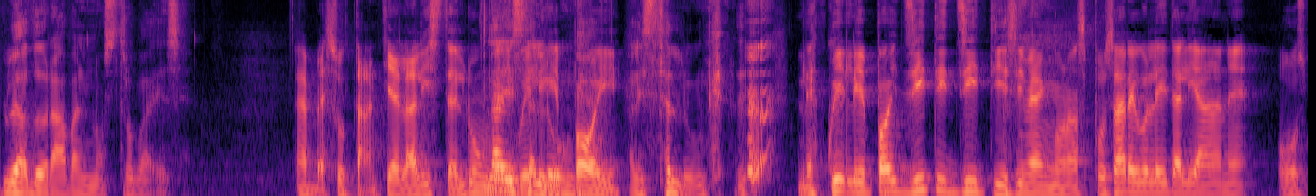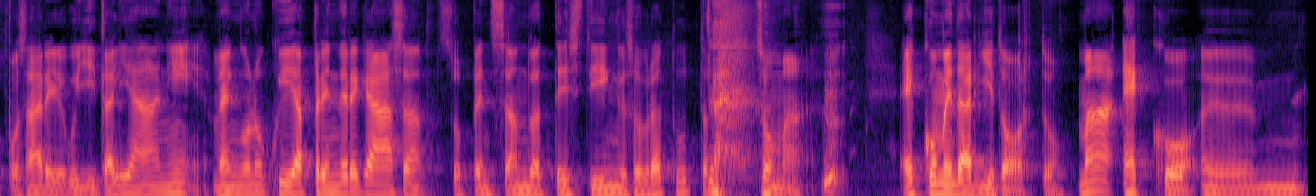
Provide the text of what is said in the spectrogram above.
lui adorava il nostro paese. Eh beh, sono tanti, eh, la lista è lunga la di quelli lunga, che poi... La lista è lunga. le, quelli che poi zitti zitti si vengono a sposare con le italiane o sposare con gli italiani, vengono qui a prendere casa, sto pensando a testing soprattutto, insomma è come dargli torto. Ma ecco, ehm,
